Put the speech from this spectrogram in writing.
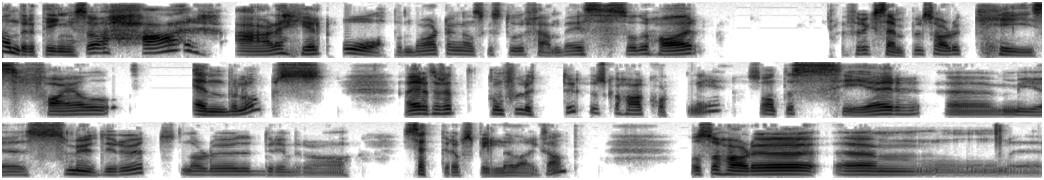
andre ting. Så her er det helt åpenbart en ganske stor fanbase. Så du har F.eks. så har du casefile envelopes. Det er rett og slett konvolutter du skal ha kortene i, sånn at det ser eh, mye smoothere ut når du driver og setter opp spillet. da, ikke sant? Og så har du um, ehm,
